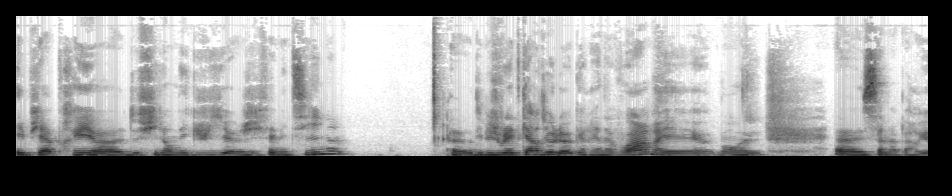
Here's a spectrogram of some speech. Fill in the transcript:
Et puis après, de fil en aiguille, j'ai fait médecine. Euh, au début, je voulais être cardiologue, rien à voir. Et euh, bon, euh, ça m'a paru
